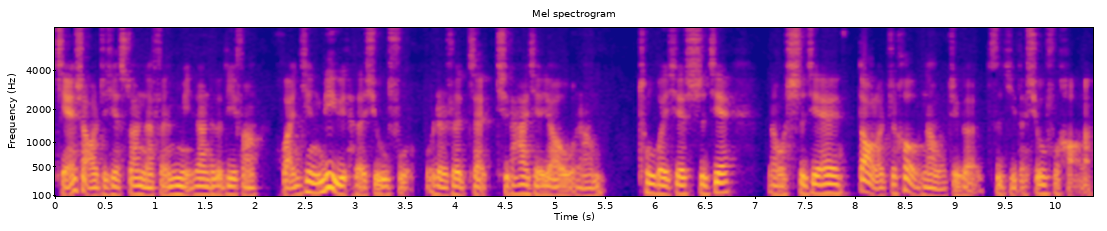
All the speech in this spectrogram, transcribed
减少这些酸的分泌，让这个地方环境利于它的修复，或者说在其他一些药物，然后通过一些时间，那我时间到了之后，那我这个自己的修复好了，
